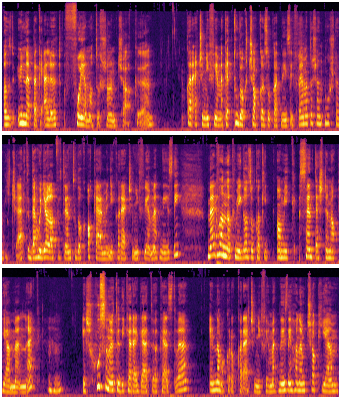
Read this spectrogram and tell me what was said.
az ünnepek előtt folyamatosan csak karácsonyi filmeket, tudok csak azokat nézni folyamatosan, most a witcher de hogy alapvetően tudok akármennyi karácsonyi filmet nézni. Megvannak még azok, akik, amik Szenteste napján mennek, uh-huh. és 25-e reggeltől kezdve én nem akarok karácsonyi filmet nézni, hanem csak ilyen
